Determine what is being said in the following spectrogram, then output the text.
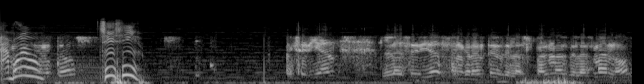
A huevo. Bonitos. Sí, sí. Serían las heridas sangrantes de las palmas de las manos,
